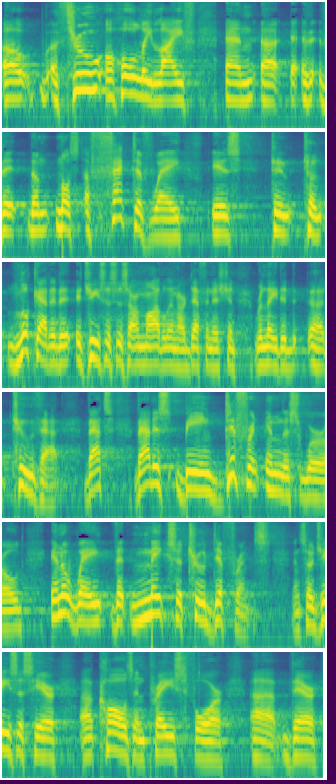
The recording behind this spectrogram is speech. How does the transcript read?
uh, through a holy life, and uh, the, the most effective way is to, to look at it, it, Jesus is our model and our definition related uh, to that. That's, that is being different in this world in a way that makes a true difference. And so Jesus here uh, calls and prays for uh, their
